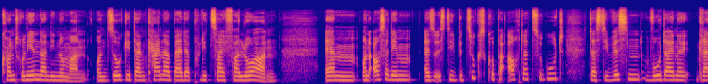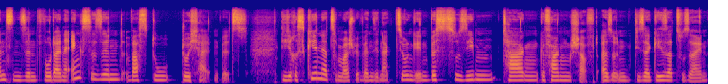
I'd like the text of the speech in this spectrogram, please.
kontrollieren dann die Nummern. Und so geht dann keiner bei der Polizei verloren. Ähm, und außerdem, also ist die Bezugsgruppe auch dazu gut, dass die wissen, wo deine Grenzen sind, wo deine Ängste sind, was du durchhalten willst. Die riskieren ja zum Beispiel, wenn sie in Aktion gehen, bis zu sieben Tagen Gefangenschaft, also in dieser Gesa zu sein.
